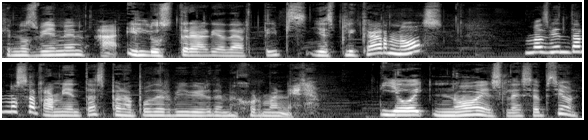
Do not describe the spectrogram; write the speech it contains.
que nos vienen a ilustrar y a dar tips y explicarnos, más bien darnos herramientas para poder vivir de mejor manera. Y hoy no es la excepción.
